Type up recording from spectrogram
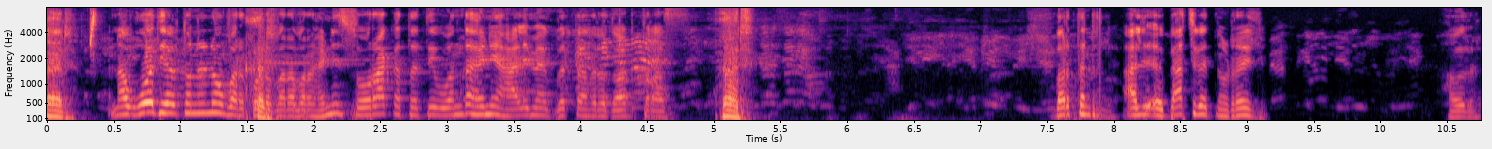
ಹಾ ರೀ. ನಾ ಓದಿ ಹೇಳ್ತಾನೆ ನೀವು ಬರ್ಕೊಳ್ರಿ ಬರಬರ. ಹನಿ ಸೋರಾಕತ್ತೈತಿ ಒಂದ ಹನಿ ಹಾಳಿ ಮ್ಯಾಗ ಬಿತ್ತಂದ್ರ ದೊಡ್ಡ ತ್ರಾಸ್. ಹಾ ರೀ. ಬರ್ತೇನ್ರಿ ಅಲ್ಲಿ ಬ್ಯಾಚಗೈತಿ ನೋಡ್ರಿ ಇಲ್ಲಿ. ಹೌದ್ರಿ.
